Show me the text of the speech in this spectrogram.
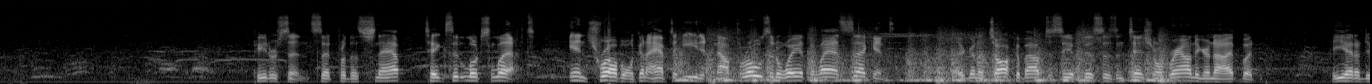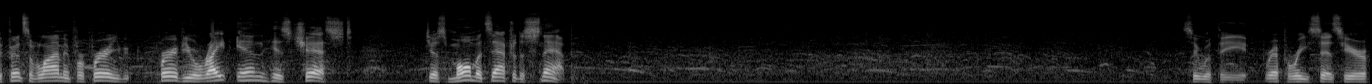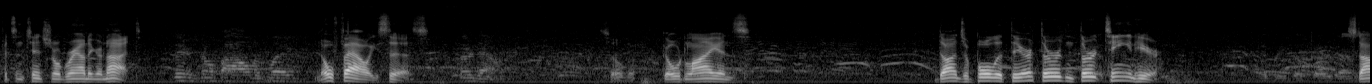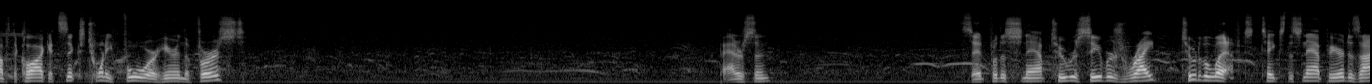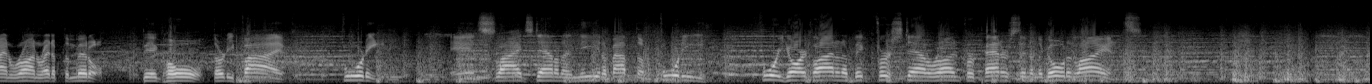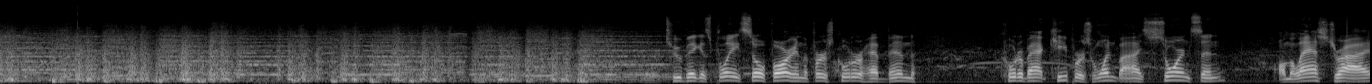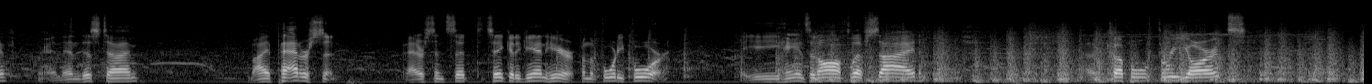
Peterson set for the snap, takes it, looks left in trouble. Going to have to eat it. Now throws it away at the last second. They're going to talk about to see if this is intentional grounding or not, but he had a defensive lineman for Prairie, Prairie View right in his chest just moments after the snap. See what the referee says here, if it's intentional grounding or not. There's no foul on the play. No foul, he says. Third down. So the Gold Lions dodge a bullet there. Third and 13 here. Stops the clock at 6.24 here in the first. Patterson set for the snap. Two receivers right, two to the left. Takes the snap here, design run right up the middle. Big hole, 35, 40, and slides down on a knee at about the 44 yard line on a big first down run for Patterson and the Golden Lions. two biggest plays so far in the first quarter have been quarterback keepers, one by Sorensen on the last drive, and then this time by Patterson. Patterson set to take it again here from the 44. He hands it off left side, a couple, three yards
